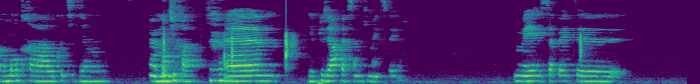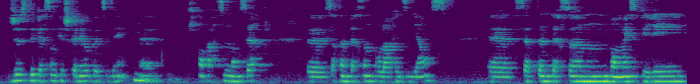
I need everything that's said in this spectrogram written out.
un mantra au quotidien? Un mantra. euh, il y a plusieurs personnes qui m'inspirent. Mais ça peut être euh, juste des personnes que je connais au quotidien, mm. qui font partie de mon cercle. certaines personnes pour leur résilience. certaines personnes vont m'inspirer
